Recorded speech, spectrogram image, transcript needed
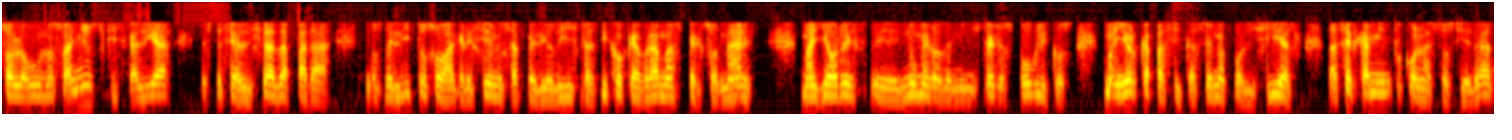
solo unos años, fiscalía especializada para los delitos o agresiones a periodistas. Dijo que habrá más personal, mayores eh, número de ministerios públicos, mayor capacitación a policías, acercamiento con la sociedad,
